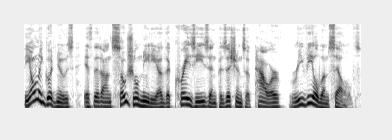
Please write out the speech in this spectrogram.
The only good news is that on social media, the crazies in positions of power reveal themselves.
